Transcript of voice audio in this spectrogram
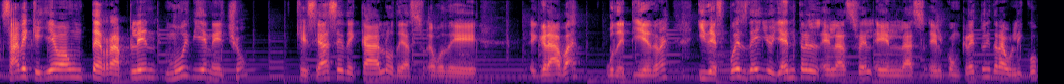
sabe que lleva un terraplén muy bien hecho, que se hace de cal o de, eh, grava o de piedra y después de ello ya entra el, el, el, concreto hidráulico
